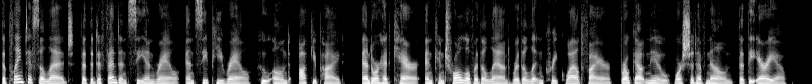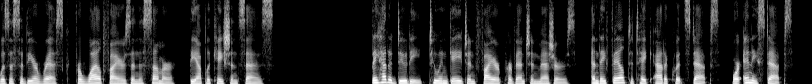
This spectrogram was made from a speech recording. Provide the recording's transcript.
The plaintiffs allege that the defendants CN Rail and CP Rail, who owned, occupied, and or had care and control over the land where the Lytton Creek wildfire broke out knew or should have known that the area was a severe risk for wildfires in the summer, the application says. They had a duty to engage in fire prevention measures, and they failed to take adequate steps, or any steps,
